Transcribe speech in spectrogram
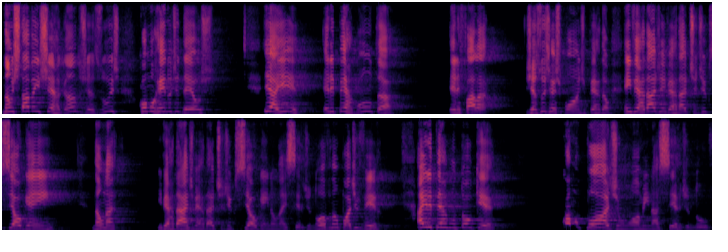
não estava enxergando Jesus como o reino de Deus. E aí, ele pergunta, ele fala Jesus responde, perdão, em verdade, em verdade te digo, se alguém não. Em verdade, em verdade te digo, se alguém não nascer de novo, não pode ver. Aí ele perguntou o quê? Como pode um homem nascer de novo,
